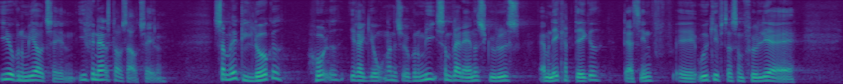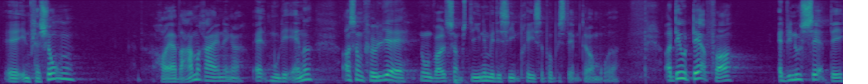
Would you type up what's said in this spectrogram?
i økonomiaftalen, i finanslovsaftalen, så er man ikke lukket hullet i regionernes økonomi, som blandt andet skyldes, at man ikke har dækket deres øh, udgifter som følge af øh, inflationen, højere varmeregninger, alt muligt andet, og som følge af nogle voldsomt stigende medicinpriser på bestemte områder. Og det er jo derfor, at vi nu ser det.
